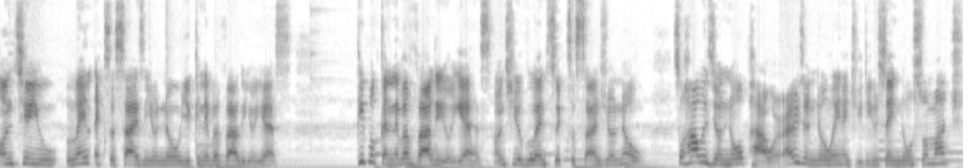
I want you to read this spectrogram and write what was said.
until you learn exercising your no, you can never value your yes. People can never value your yes until you've learned to exercise your no. So, how is your no power? How is your no energy? Do you say no so much?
